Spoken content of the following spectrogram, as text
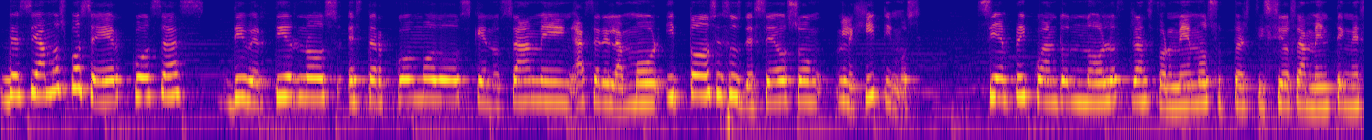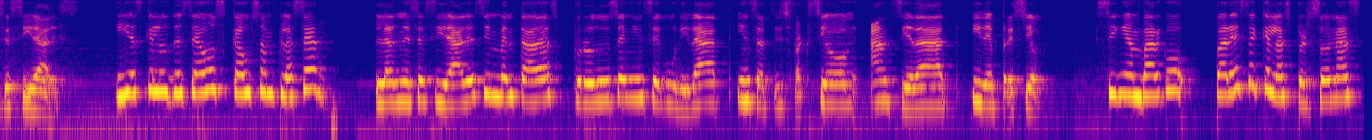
Deseamos poseer cosas, divertirnos, estar cómodos, que nos amen, hacer el amor y todos esos deseos son legítimos siempre y cuando no los transformemos supersticiosamente en necesidades. Y es que los deseos causan placer. Las necesidades inventadas producen inseguridad, insatisfacción, ansiedad y depresión. Sin embargo, parece que las personas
